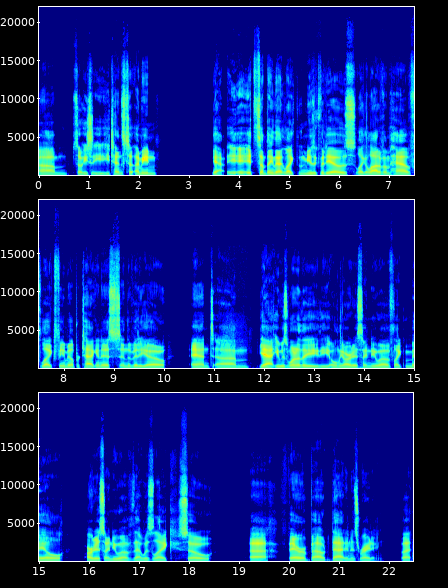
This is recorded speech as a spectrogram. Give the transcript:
Um, so he he tends to. I mean, yeah, i i- it's something that like the music videos, like a lot of them have like female protagonists in the video, and um, yeah, he was one of the the only artists I knew of, like male artists I knew of that was like so uh fair about that in his writing. But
